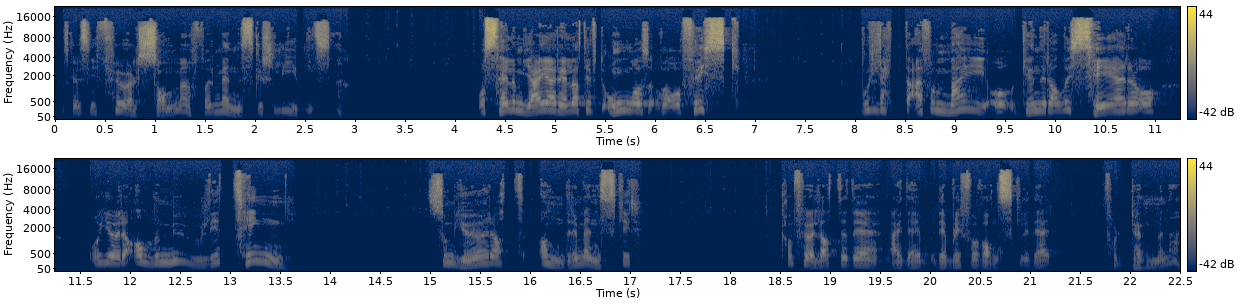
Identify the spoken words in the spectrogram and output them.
hva skal vi si, følsomme for menneskers lidelse? Og selv om jeg er relativt ung og, og, og frisk, hvor lett det er for meg å generalisere og, og gjøre alle mulige ting som gjør at andre mennesker kan føle at det, nei, det, det blir for vanskelig. Det er fordømmende.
